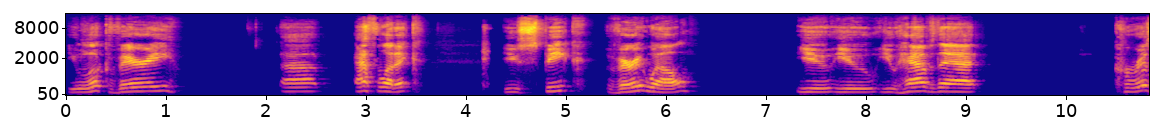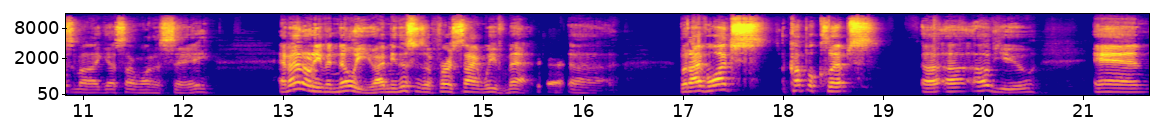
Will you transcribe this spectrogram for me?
You look very uh, athletic. You speak very well. You you you have that charisma, I guess I want to say. And I don't even know you. I mean, this is the first time we've met. Uh, but I've watched a couple clips uh, uh of you, and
